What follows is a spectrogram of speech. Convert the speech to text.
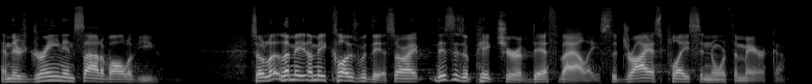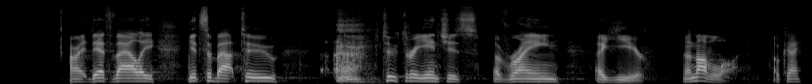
And there's green inside of all of you. So let, let, me, let me close with this, all right? This is a picture of Death Valley. It's the driest place in North America. All right, Death Valley gets about two, two three inches of rain a year. Now, not a lot, okay?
